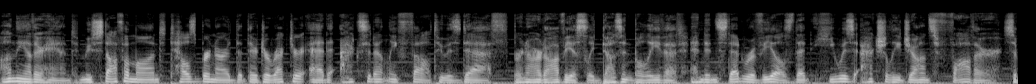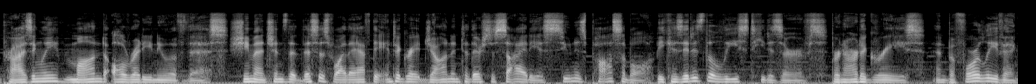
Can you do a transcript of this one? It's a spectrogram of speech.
On the other hand, Mustafa Mond tells Bernard that their director Ed accidentally fell to his death. Bernard obviously doesn't believe it, and instead reveals that he was actually John's father. Surprisingly, Mond already knew of this. She mentions that this is why they have to integrate John into their society as soon as possible, because it is the least he deserves. Bernard agrees agrees, and before leaving,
